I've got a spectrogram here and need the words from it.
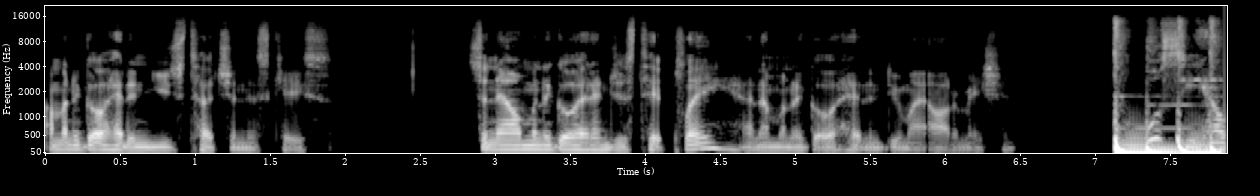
I'm going to go ahead and use touch in this case. So now I'm going to go ahead and just hit play and I'm going to go ahead and do my automation. We'll see how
